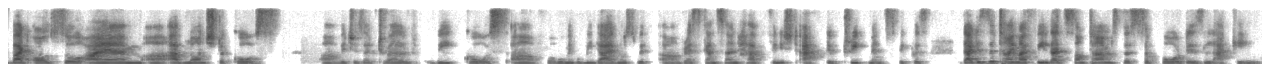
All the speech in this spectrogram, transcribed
But also i am uh, i've launched a course uh, which is a 12 week course uh, for women who've been diagnosed with uh, breast cancer and have finished active treatments because that is the time i feel that sometimes the support is lacking.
